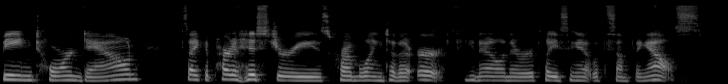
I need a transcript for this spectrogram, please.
being torn down. It's like a part of history is crumbling to the earth, you know, and they're replacing it with something else.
